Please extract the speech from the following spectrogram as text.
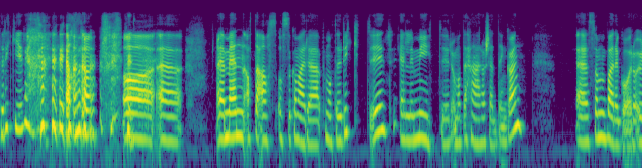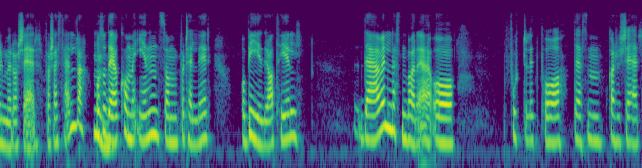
drikker. ja. altså, og, eh, eh, men at det også kan være på en måte rykter eller myter om at det her har skjedd en gang. eh, som bare går og ulmer og skjer for seg selv. da. Også Mm. det å komme inn som forteller og bidra til Det er vel nesten bare å forte litt på det som kanskje skjer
